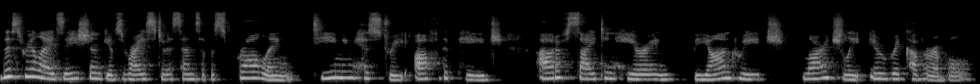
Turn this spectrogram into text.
This realization gives rise to a sense of a sprawling, teeming history off the page, out of sight and hearing, beyond reach, largely irrecoverable.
